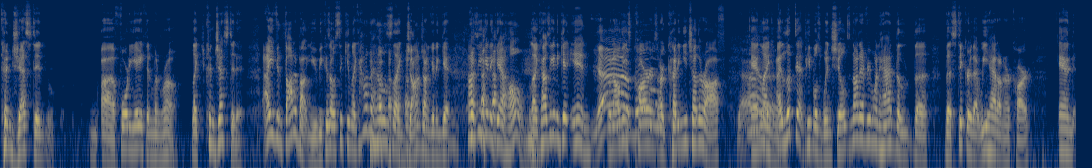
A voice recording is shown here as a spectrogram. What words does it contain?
congested uh 48th and Monroe. Like congested it. I even thought about you because I was thinking like how the hell is like John John gonna get how's he gonna get home? Like how's he gonna get in yeah, when all these cars are cutting each other off? And like I looked at people's windshields. Not everyone had the the the sticker that we had on our car. And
